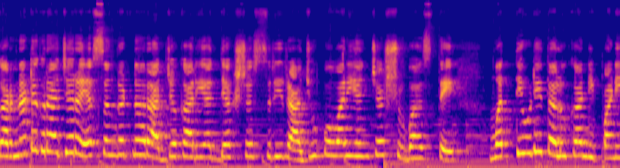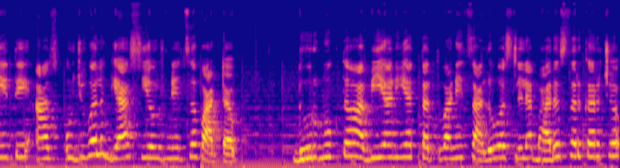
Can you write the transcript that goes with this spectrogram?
कर्नाटक राज्य रयत संघटना राज्य कार्याध्यक्ष श्री राजू पवार यांच्या शुभ हस्ते मत्तिवडी तालुका निपाणी येथे आज उज्ज्वल गॅस योजनेचं वाटप. धूरमुक्त अभियान या तत्वाने चालू असलेल्या भारत सरकारच्या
